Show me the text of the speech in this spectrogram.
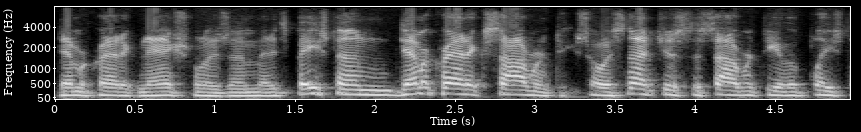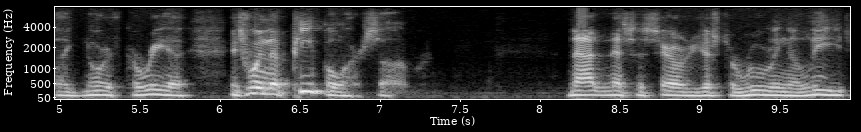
democratic nationalism, and it's based on democratic sovereignty. So it's not just the sovereignty of a place like North Korea, it's when the people are sovereign, not necessarily just a ruling elite,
